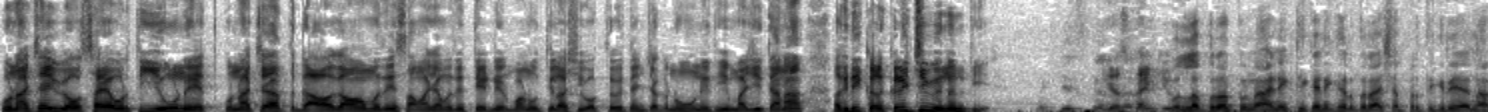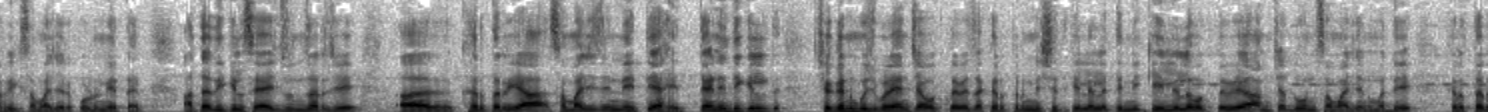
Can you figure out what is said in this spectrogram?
कुणाच्याही व्यवसायावरती येऊ नयेत कुणाच्या गावागावामध्ये समाजामध्ये तेढ निर्माण होतील अशी वक्तव्य त्यांच्याकडनं होऊ नयेत ही माझी त्यांना अगदी कळकळीची विनंती आहे. येस थँक्यू कोल्हापुरातून अनेक ठिकाणी खरं तर अशा प्रतिक्रिया नाभिक समाजाकडून येत आहेत. आता देखील सयाज झुंजार जे खरं तर या समाजाचे नेते आहेत त्यांनी देखील छगन भुजबळ यांच्या वक्तव्याचा खरं तर निषेध केलेला आहे. त्यांनी केलेलं वक्तव्य आमच्या दोन समाजांमध्ये खरं तर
